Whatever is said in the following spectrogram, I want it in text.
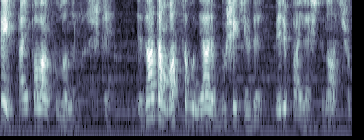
FaceTime falan kullanırlar işte. E zaten WhatsApp'ın yani bu şekilde veri paylaştığını az çok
